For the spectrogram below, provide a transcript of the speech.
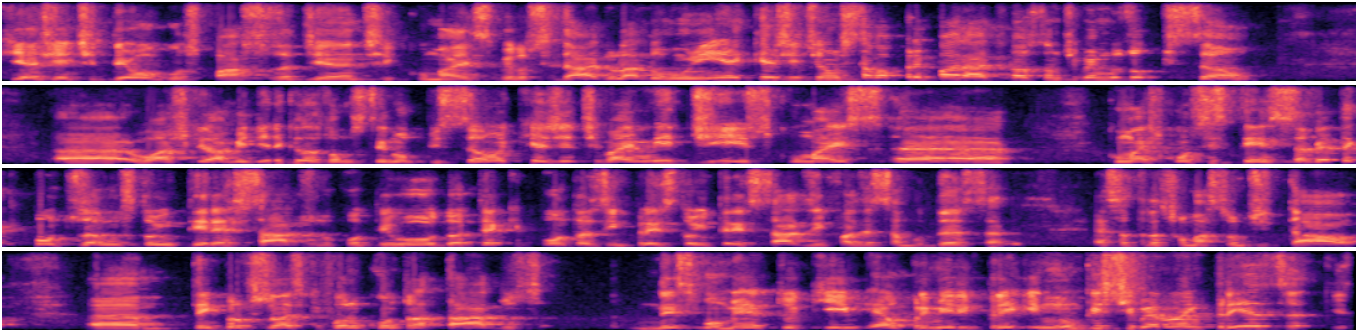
que a gente deu alguns passos adiante com mais velocidade. O lado ruim é que a gente não estava preparado, nós não tivemos opção. Uh, eu acho que à medida que nós vamos tendo opção é que a gente vai medir isso com mais uh, com mais consistência, saber até que ponto os alunos estão interessados no conteúdo, até que ponto as empresas estão interessadas em fazer essa mudança, essa transformação digital. Uh, tem profissionais que foram contratados nesse momento que é o primeiro emprego e nunca estiveram na empresa que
